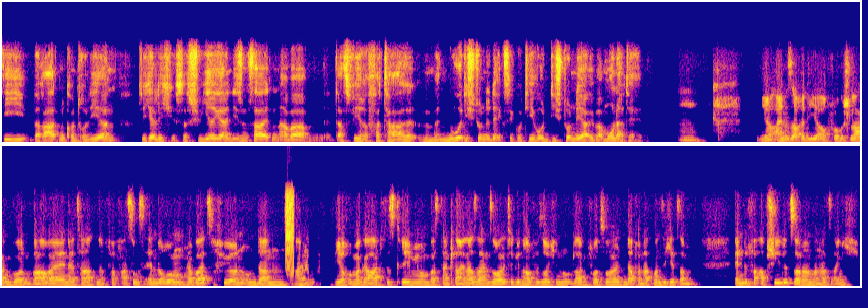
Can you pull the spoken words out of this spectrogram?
die beraten, kontrollieren. Sicherlich ist das schwieriger in diesen Zeiten, aber das wäre fatal, wenn wir nur die Stunde der Exekutive und die Stunde ja über Monate hätten. Mhm. Ja, eine Sache, die ja auch vorgeschlagen worden war, war ja in der Tat eine Verfassungsänderung herbeizuführen, um dann ein wie auch immer geartetes Gremium, was dann kleiner sein sollte, genau für solche Notlagen vorzuhalten. Davon hat man sich jetzt am Ende verabschiedet, sondern man hat es eigentlich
